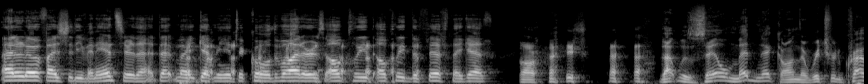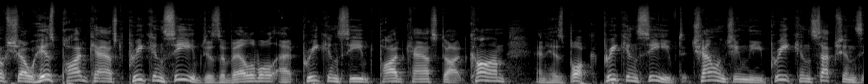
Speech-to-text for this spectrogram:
I don't know if I should even answer that. That might get me into cold waters. I'll plead. I'll plead the fifth, I guess. All right. that was Zale Mednick on The Richard Crouse Show. His podcast, Preconceived, is available at preconceivedpodcast.com, and his book, Preconceived Challenging the Preconceptions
